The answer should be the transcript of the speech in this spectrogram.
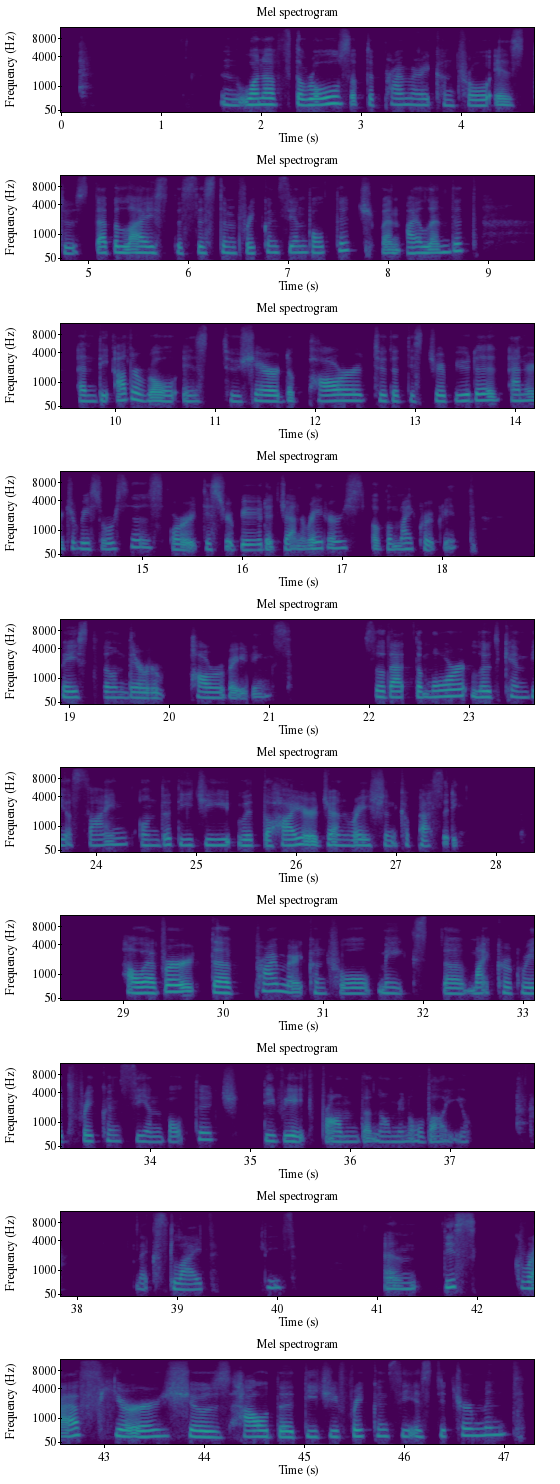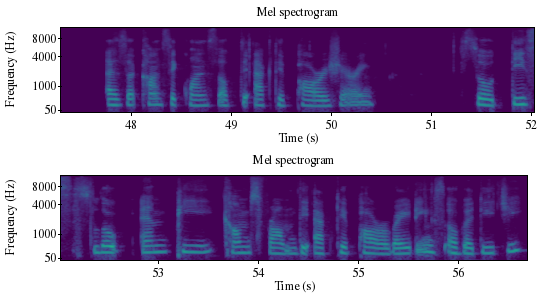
And one of the roles of the primary control is to stabilize the system frequency and voltage when islanded. And the other role is to share the power to the distributed energy resources or distributed generators of a microgrid based on their power ratings so that the more load can be assigned on the DG with the higher generation capacity. However, the primary control makes the microgrid frequency and voltage deviate from the nominal value. Next slide, please. And this graph here shows how the DG frequency is determined as a consequence of the active power sharing. So this slope MP comes from the active power ratings of a DG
